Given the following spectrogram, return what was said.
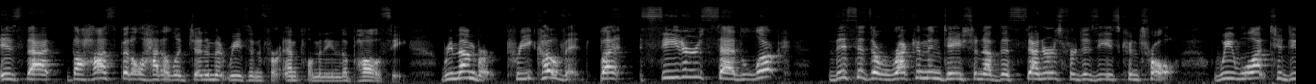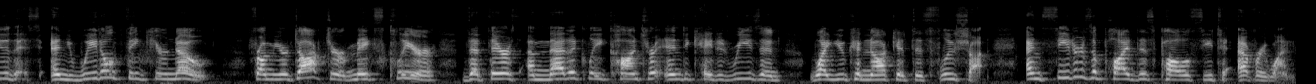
is that the hospital had a legitimate reason for implementing the policy. Remember, pre COVID. But Cedars said, look, this is a recommendation of the Centers for Disease Control we want to do this. And we don't think your note from your doctor makes clear that there's a medically contraindicated reason why you cannot get this flu shot. And Cedars applied this policy to everyone.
